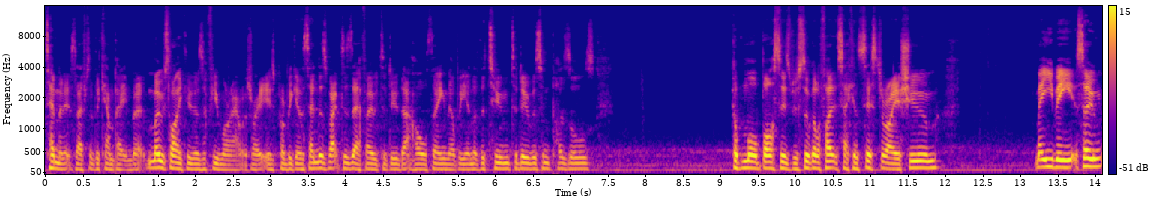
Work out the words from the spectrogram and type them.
10 minutes left of the campaign, but most likely there's a few more hours, right? It's probably going to send us back to Zeffo to do that whole thing. There'll be another tomb to do with some puzzles. Couple more bosses. We've still got to fight the second sister, I assume. Maybe. So,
